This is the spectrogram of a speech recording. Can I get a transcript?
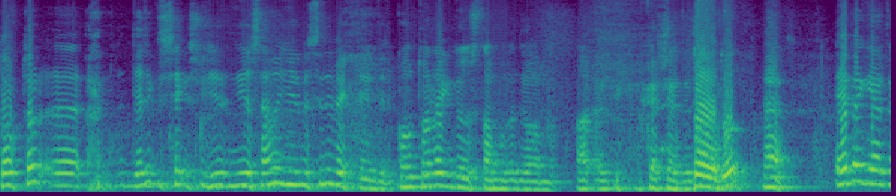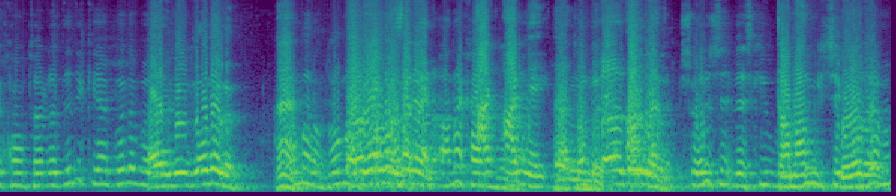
doktor e, dedi ki Nisan'ın 20'sini bekleyin dedi. Kontrole gidiyoruz İstanbul'a devamlı. Ha, Birkaç ay dedi. Doğdu. He. Eve geldi kontrole dedi ki ya böyle böyle. Hayır doğmadım. Doğmadım. Ha, doğmaz, evet. Ana. An- anne. Tabii, Anladım. Onun için eski Tamam, bizim gidecek doğru. dedi ama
